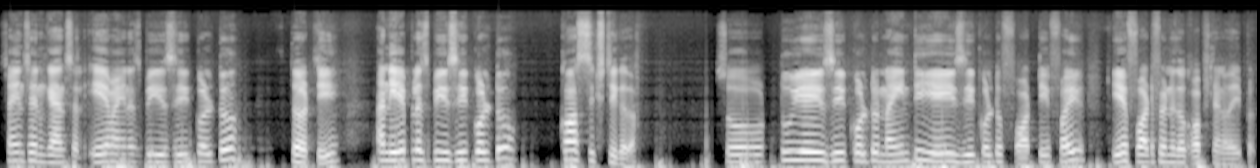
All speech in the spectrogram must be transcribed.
sin sin cancel. A minus b is equal to 30 and a plus b is equal to cos 60 కదా సో టూ ఏ ఈజ్ ఈక్వల్ టు నైంటీ ఏ ఈజ్ ఈక్వల్ టు ఫార్టీ ఫైవ్ ఏ ఫార్టీ ఫైవ్ అనేది ఒక ఆప్షన్ కదా ఇప్పుడు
